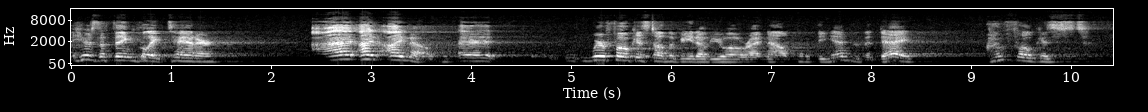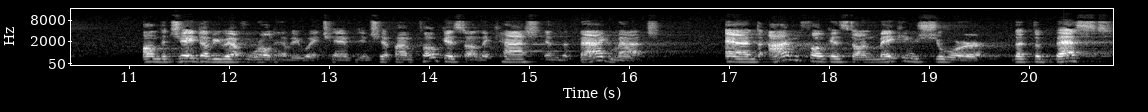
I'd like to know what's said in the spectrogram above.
here's the thing, Blake Tanner. I, I, I know. Uh, we're focused on the VWO right now, but at the end of the day, I'm focused on the JWF World Heavyweight Championship. I'm focused on the cash in the bag match. And I'm focused on making sure that the best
